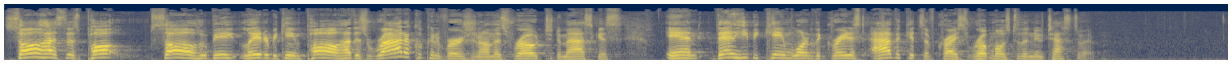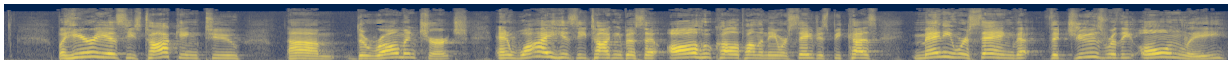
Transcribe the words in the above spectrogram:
Saul has this Paul, Saul, who be, later became Paul, had this radical conversion on this road to Damascus. And then he became one of the greatest advocates of Christ, wrote most of the New Testament. But here he is, he's talking to um, the Roman church. And why is he talking about that all who call upon the name are saved? Is because many were saying that the Jews were the only,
